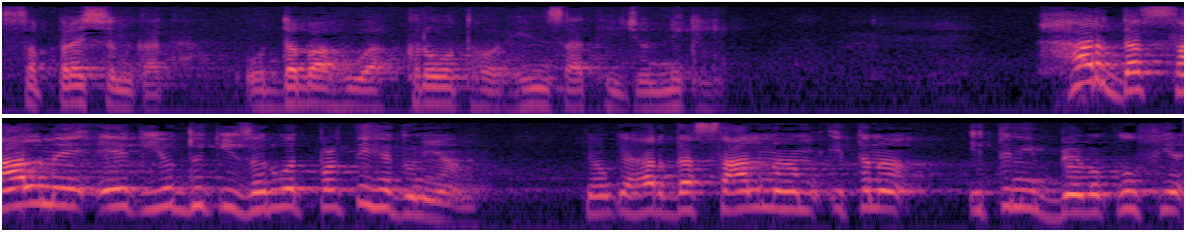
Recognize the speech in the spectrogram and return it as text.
सप्रेशन का था। वो दबा हुआ क्रोध और हिंसा थी जो निकली। हर दस साल में एक युद्ध की ज़रूरत पड़ती है दुनिया में, क्योंकि हर दस साल में हम इतना, इतनी बेवकूफियाँ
